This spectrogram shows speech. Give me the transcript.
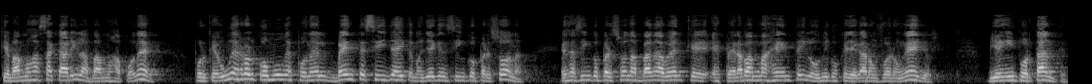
que vamos a sacar y las vamos a poner. Porque un error común es poner 20 sillas y que nos lleguen 5 personas. Esas 5 personas van a ver que esperaban más gente y los únicos que llegaron fueron ellos. Bien importante.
